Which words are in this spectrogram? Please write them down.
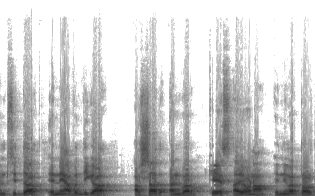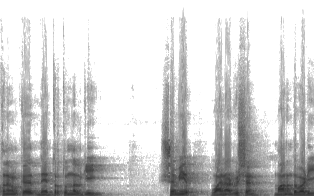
M Siddharth N A Avanthika Arshad Anwar K S Ayona എന്നിവർ പ്രവർത്തനങ്ങൾക്ക് നേതൃത്വം നൽകി. ഷമീർ വയനാട് വിഷൻ മാനന്തവാടി.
